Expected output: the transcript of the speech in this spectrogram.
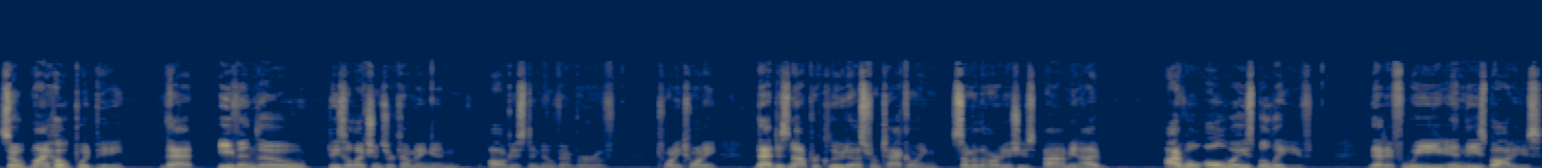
So my hope would be that even though these elections are coming in August and November of 2020, that does not preclude us from tackling some of the hard issues. I mean, I I will always believe that if we in these bodies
